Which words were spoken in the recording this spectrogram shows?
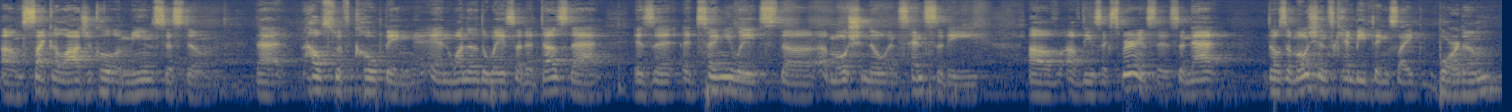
um, psychological immune system that helps with coping. And one of the ways that it does that is it attenuates the emotional intensity of, of these experiences. And that those emotions can be things like boredom,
